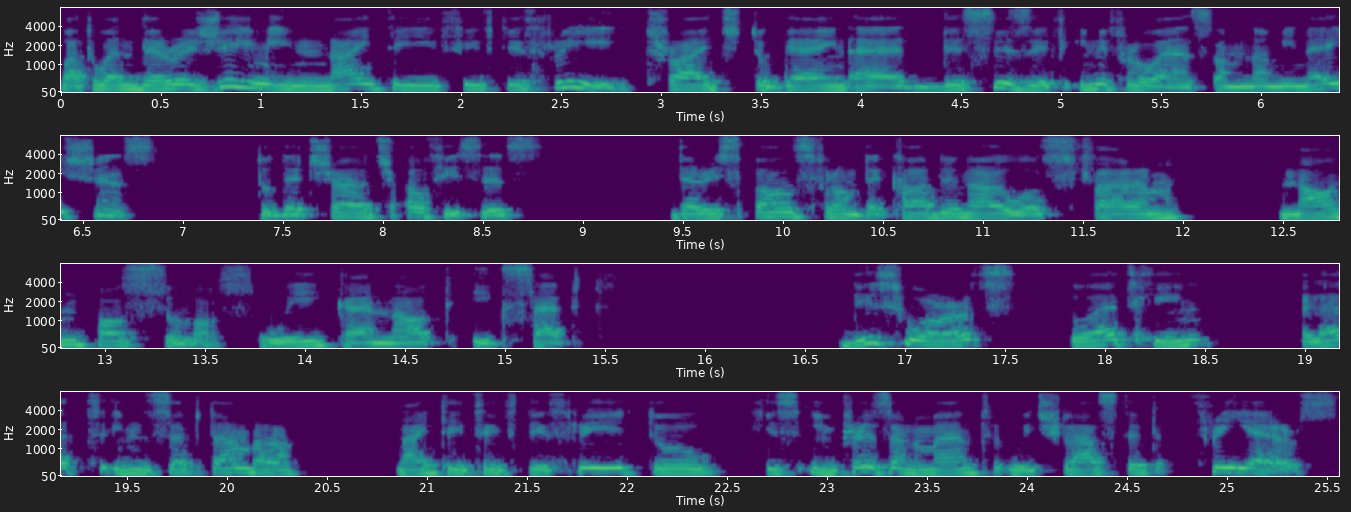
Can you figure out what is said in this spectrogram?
But when the regime in 1953 tried to gain a decisive influence on nominations to the church offices, the response from the cardinal was firm non possumus, we cannot accept. These words led him, led in September 1953 to his imprisonment, which lasted three years.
